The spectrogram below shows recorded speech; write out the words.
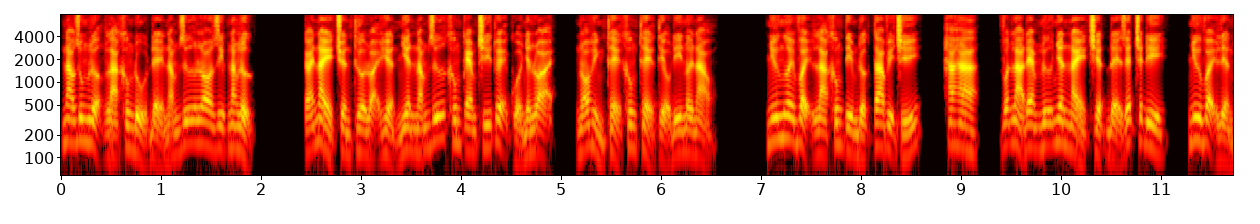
nào dung lượng là không đủ để nắm giữ lo dịp năng lực cái này truyền thừa loại hiển nhiên nắm giữ không kém trí tuệ của nhân loại, nó hình thể không thể tiểu đi nơi nào. Như ngươi vậy là không tìm được ta vị trí, ha ha, vẫn là đem nữ nhân này triệt để giết chết đi, như vậy liền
